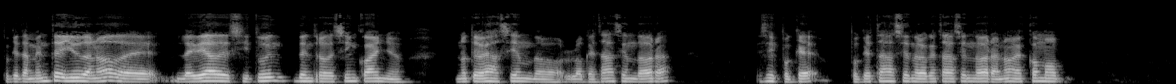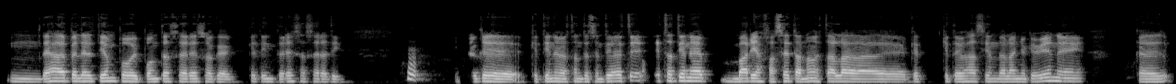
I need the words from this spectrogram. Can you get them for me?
porque también te ayuda, ¿no? De, la idea de si tú dentro de cinco años no te ves haciendo lo que estás haciendo ahora, es decir, ¿por qué, por qué estás haciendo lo que estás haciendo ahora, no? Es como Mm, deja de perder tiempo y ponte a hacer eso que, te interesa hacer a ti. Hmm. creo que, tiene bastante sentido. Este, esta tiene varias facetas, ¿no? Está la de que, te ves haciendo el año que viene, que,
